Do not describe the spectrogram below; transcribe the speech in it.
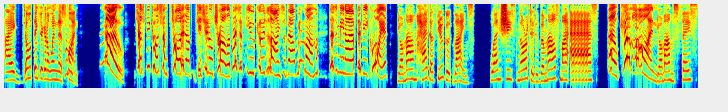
I don't think you're gonna win this one. No! Just because some totted up digital trollop has a few good lines about me mum doesn't mean I have to be quiet. Your mom had a few good lines. When she snorted the mouth my ass. Oh, come on! Your mom's face.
